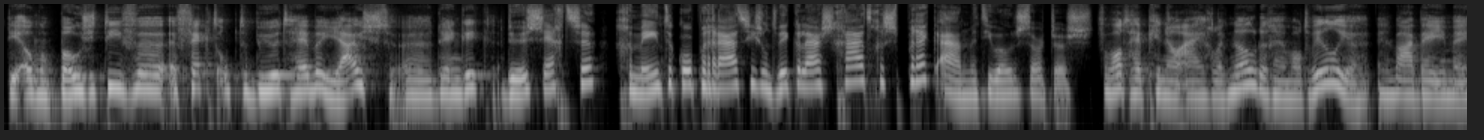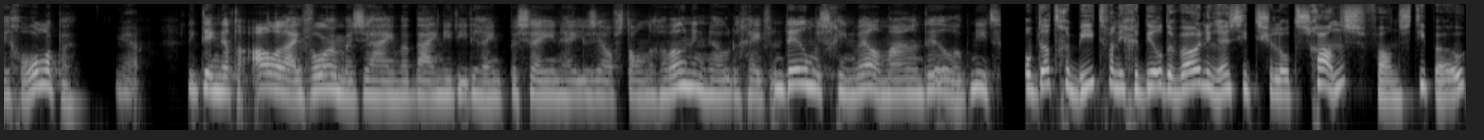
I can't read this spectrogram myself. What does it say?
die ook een positief effect op de buurt hebben. Juist, uh, denk ik. Dus zegt ze: gemeente, corporaties, ontwikkelaars, ga het gesprek aan met die woonstarters. Van wat heb je nou eigenlijk nodig en wat wil je en waar ben je mee geholpen? Ja. Ik denk dat er allerlei vormen zijn waarbij niet iedereen per se een hele zelfstandige woning nodig heeft. Een deel misschien wel, maar een deel ook niet. Op dat gebied van die gedeelde woningen ziet Charlotte Schans van Stipo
